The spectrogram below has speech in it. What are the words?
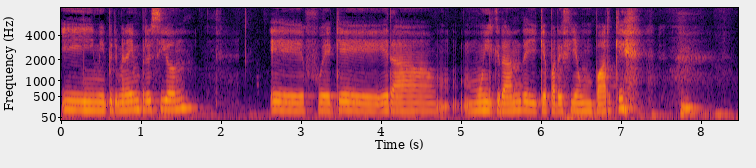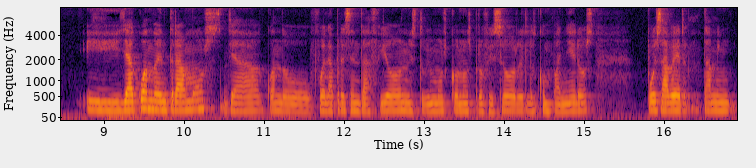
y mi primera impresión eh, fue que era muy grande y que parecía un parque. Y ya cuando entramos, ya cuando fue la presentación, estuvimos con los profesores, los compañeros, pues a ver, también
